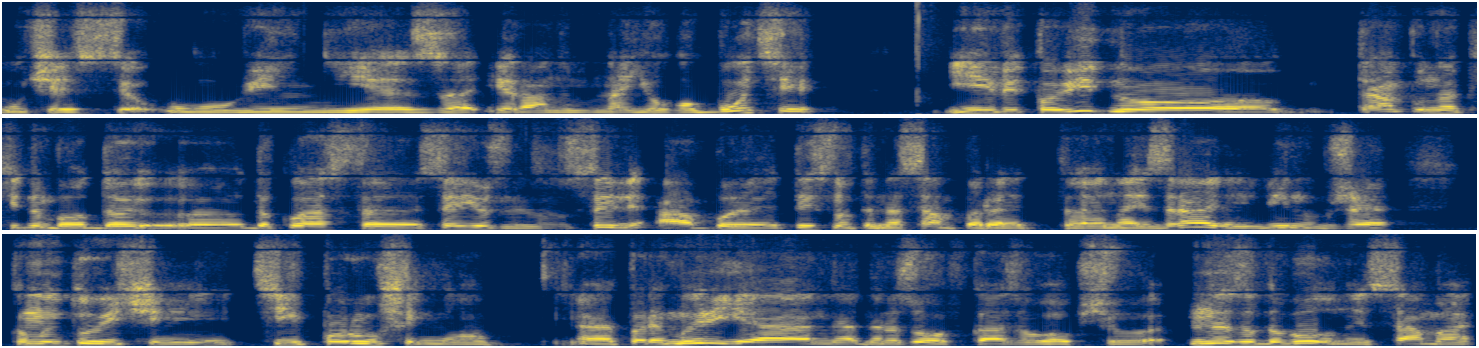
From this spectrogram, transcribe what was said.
участь у війні з Іраном на його боці, і відповідно Трампу необхідно було до, е, докласти серйозних зусиль, аби тиснути насамперед е, на Ізраїль. Він вже коментуючи ці порушення е, перемир'я, неодноразово вказував, що незадоволений саме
